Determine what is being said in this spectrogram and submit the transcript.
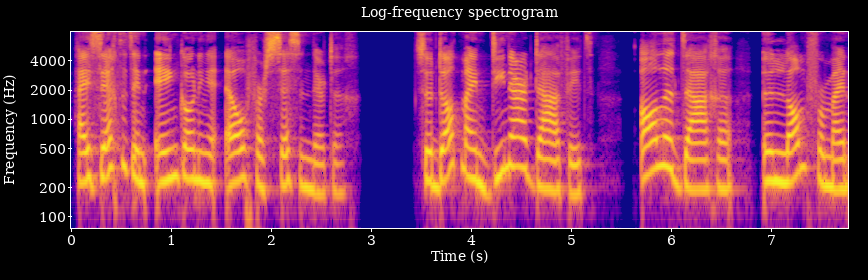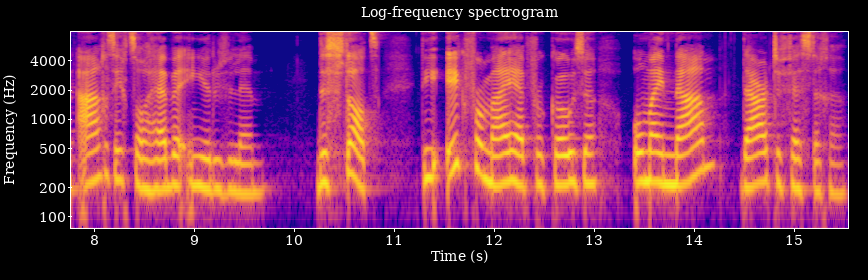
Hij zegt het in 1 Koningen 11 vers 36. Zodat mijn dienaar David alle dagen een lamp voor mijn aangezicht zal hebben in Jeruzalem. De stad die ik voor mij heb verkozen om mijn naam daar te vestigen.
